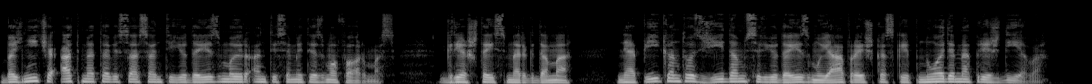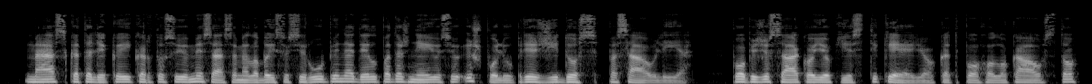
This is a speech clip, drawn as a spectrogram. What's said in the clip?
bažnyčia atmeta visas antijudaizmo ir antisemitizmo formas – griežtai smergdama neapykantos žydams ir judaizmui apraiškas kaip nuodėme prieš Dievą. Mes, katalikai, kartu su jumis esame labai susirūpinę dėl padažnėjusių išpolių prieš žydus pasaulyje. Popiežius sako, jog jis tikėjo, kad po holokausto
